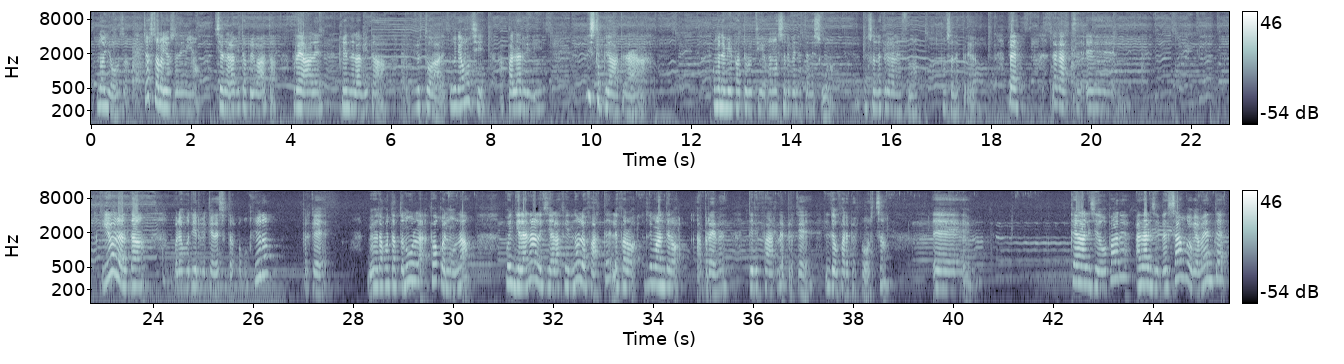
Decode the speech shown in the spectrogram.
noiosa, già sto noiosa di mio, sia nella vita privata, reale, che nella vita virtuale, figuriamoci a parlarvi di, di stupidate, raga. come le mie patologie, che non se ne vede nessuno, non se ne frega nessuno, non se ne frega. Beh, ragazze eh, io in realtà volevo dirvi che adesso tra poco chiudo perché vi ho raccontato nulla poco e nulla quindi le analisi alla fine non le ho fatte le farò rimanderò a breve di rifarle perché le devo fare per forza e... che analisi devo fare? analisi del sangue ovviamente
